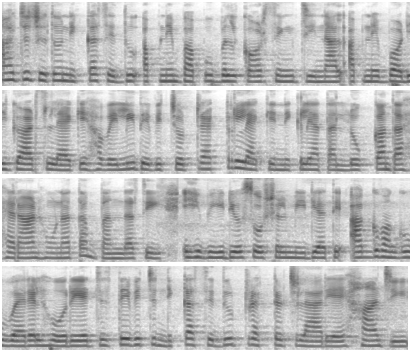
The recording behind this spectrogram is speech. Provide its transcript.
ਅੱਜ ਜਦੋਂ ਨਿੱਕਾ ਸਿੱਧੂ ਆਪਣੇ ਬਾਪੂ ਬਲਕੌਰ ਸਿੰਘ ਜੀ ਨਾਲ ਆਪਣੇ ਬਾਡੀਗਾਰਡਸ ਲੈ ਕੇ ਹਵੇਲੀ ਦੇ ਵਿੱਚੋਂ ਟਰੈਕਟਰ ਲੈ ਕੇ ਨਿਕਲਿਆ ਤਾਂ ਲੋਕਾਂ ਦਾ ਹੈਰਾਨ ਹੋਣਾ ਤਾਂ ਬਣਦਾ ਸੀ। ਇਹ ਵੀਡੀਓ ਸੋਸ਼ਲ ਮੀਡੀਆ ਤੇ ਅੱਗ ਵਾਂਗੂ ਵਾਇਰਲ ਹੋ ਰਹੀ ਹੈ, ਜਿਸ ਦੇ ਵਿੱਚ ਨਿੱਕਾ ਸਿੱਧੂ ਟਰੈਕਟਰ ਚਲਾ ਰਿਹਾ ਹੈ। ਹਾਂ ਜੀ,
